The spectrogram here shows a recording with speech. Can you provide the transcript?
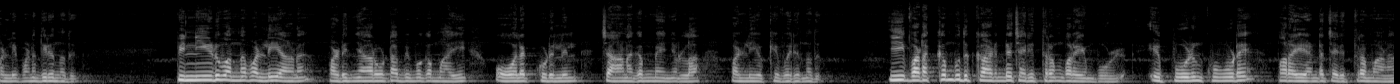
പള്ളി പണിതിരുന്നത്. പിന്നീട് വന്ന പള്ളിയാണ് പടിഞ്ഞാറോട്ട് അഭിമുഖമായി ഓലക്കുടലിൽ ചാണകം മേഞ്ഞുള്ള പള്ളിയൊക്കെ വരുന്നത്. ഈ വടക്കം പുതുക്കാടിന്റെ ചരിത്രം പറയുമ്പോൾ എപ്പോഴും കൂടെ പറയേണ്ട ചരിത്രമാണ്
